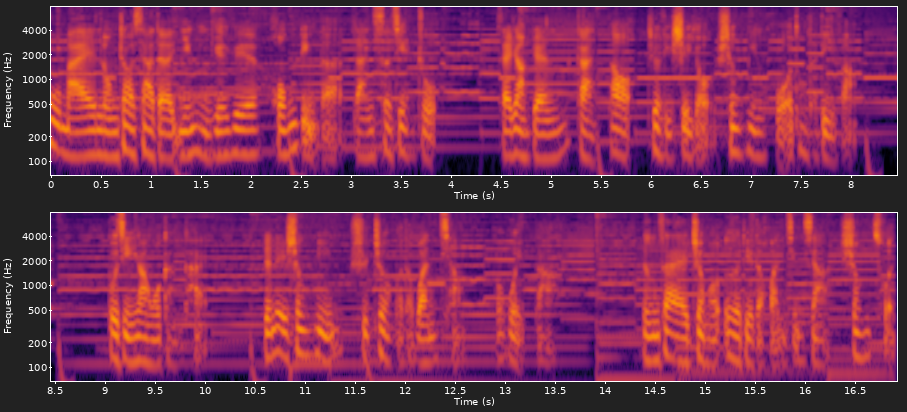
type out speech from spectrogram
雾霾笼罩下的隐隐约约红顶的蓝色建筑，才让人感到这里是有生命活动的地方，不禁让我感慨，人类生命是这么的顽强和伟大，能在这么恶劣的环境下生存。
